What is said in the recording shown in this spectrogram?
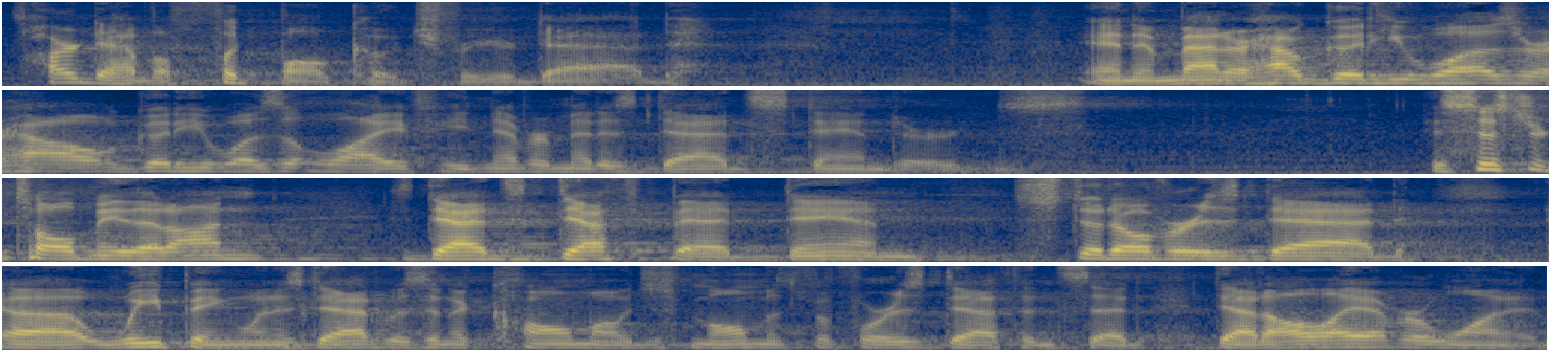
It's hard to have a football coach for your dad. And no matter how good he was or how good he was at life, he never met his dad's standards. His sister told me that on his dad's deathbed, Dan stood over his dad, uh, weeping when his dad was in a coma just moments before his death, and said, Dad, all I ever wanted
